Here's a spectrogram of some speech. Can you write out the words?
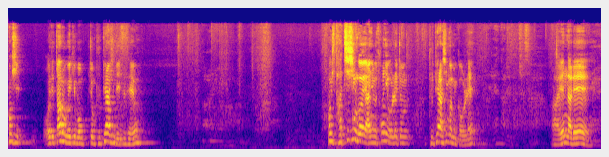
혹시 어디 따로 뭐 이렇게 뭐 좀 불편하신 데 있으세요? 혹시 다치신 거예요? 아니면 손이 원래 좀 불편하신 겁니까, 원래? 아, 옛날에.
